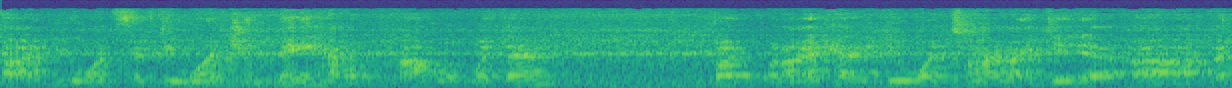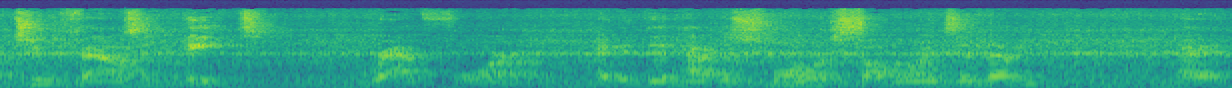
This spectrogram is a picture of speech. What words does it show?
uh, U151s, you may have a problem with them. But what I had to do one time, I did a, a, a 2008 RAV4, and it did have the smaller solenoids in them. And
